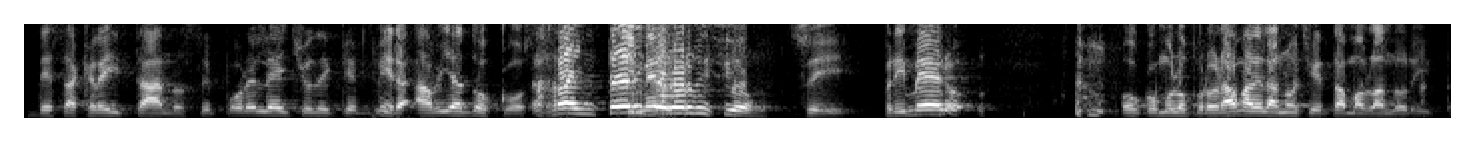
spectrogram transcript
desacreditándose por el hecho de que, mira, había dos cosas. Raintel y Color Visión. Sí, primero, o como los programas de la noche que estamos hablando ahorita,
